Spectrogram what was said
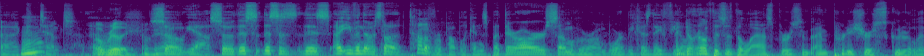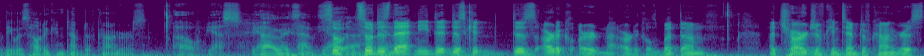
uh, contempt. Oh, Um, really? Okay. So yeah. So this this is this uh, even though it's not a ton of Republicans, but there are some who are on board because they feel I feel. don't know if this is the last person, but I'm pretty sure Scooter Libby was held in contempt of Congress. Oh yes. Yeah. That would make sense. yeah. So, Yeah. so does Yeah. that need to does could- does article or not articles, but um, a charge of contempt of Congress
